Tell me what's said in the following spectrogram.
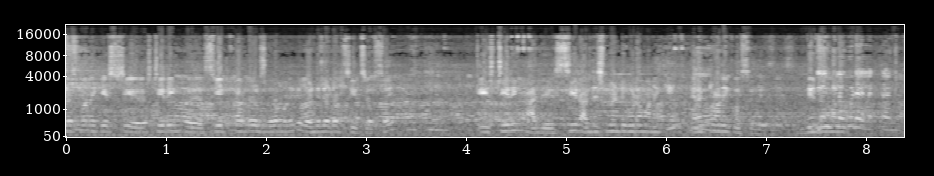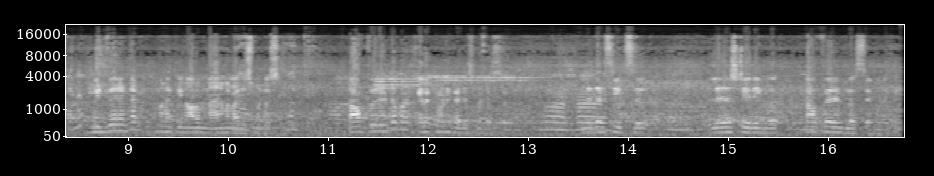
plus మనకి స్టీరింగ్ సీట్ కంట్రోల్స్ కూడా మనకి వెంటిలేటర్ సీట్స్ వస్తాయి. ఈ స్టీరింగ్ అది సీట్ అడ్జస్ట్మెంట్ కూడా మనకి ఎలక్ట్రానిక్ వస్తుంది. దీంట్లో మిడ్ వేరియంట్ మనకి నార్మల్ మాన్యువల్ అడ్జస్ట్మెంట్ వస్తుంది. టాప్ వేరియంట్ మనకి ఎలక్ట్రానిక్ అడ్జస్ట్మెంట్ వస్తుంది. Leather seats leather steering top వేరియంట్లు వస్తాయి మనకి.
